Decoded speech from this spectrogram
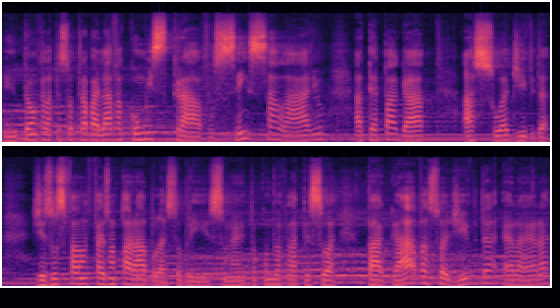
Então aquela pessoa trabalhava como escravo, sem salário, até pagar a sua dívida. Jesus fala, faz uma parábola sobre isso. Né? Então, quando aquela pessoa pagava a sua dívida, ela era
